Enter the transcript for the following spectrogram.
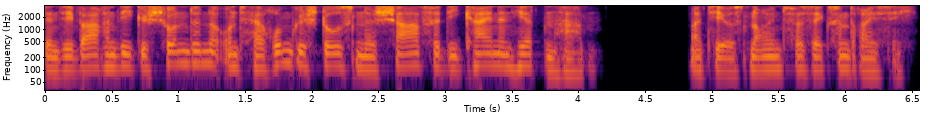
denn sie waren wie geschundene und herumgestoßene Schafe, die keinen Hirten haben. Matthäus 9, Vers 36.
